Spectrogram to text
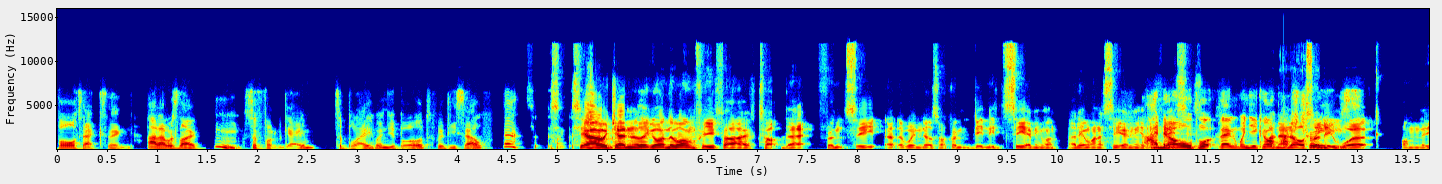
vortex thing, and I was like, hmm, it's a fun game to play when you're bored with yourself. Yeah, See, I would generally go on the one three five top deck, front seat at the window, so I couldn't didn't need to see anyone. I didn't want to see any of the I know, but then when you go and past I'd also trees, do work on the.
